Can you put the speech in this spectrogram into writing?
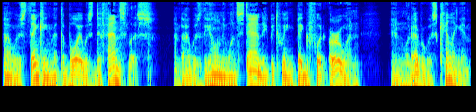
I was thinking that the boy was defenseless, and I was the only one standing between Bigfoot Irwin and whatever was killing him.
